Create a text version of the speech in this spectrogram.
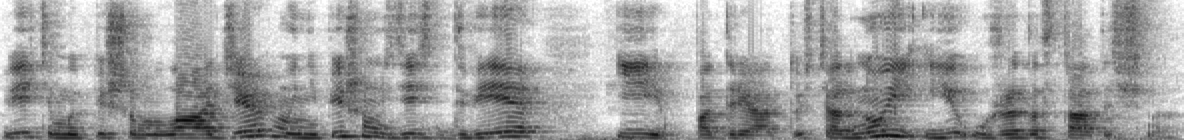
Видите, мы пишем «ладже», мы не пишем здесь две «и» подряд, то есть одной «и» уже достаточно.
